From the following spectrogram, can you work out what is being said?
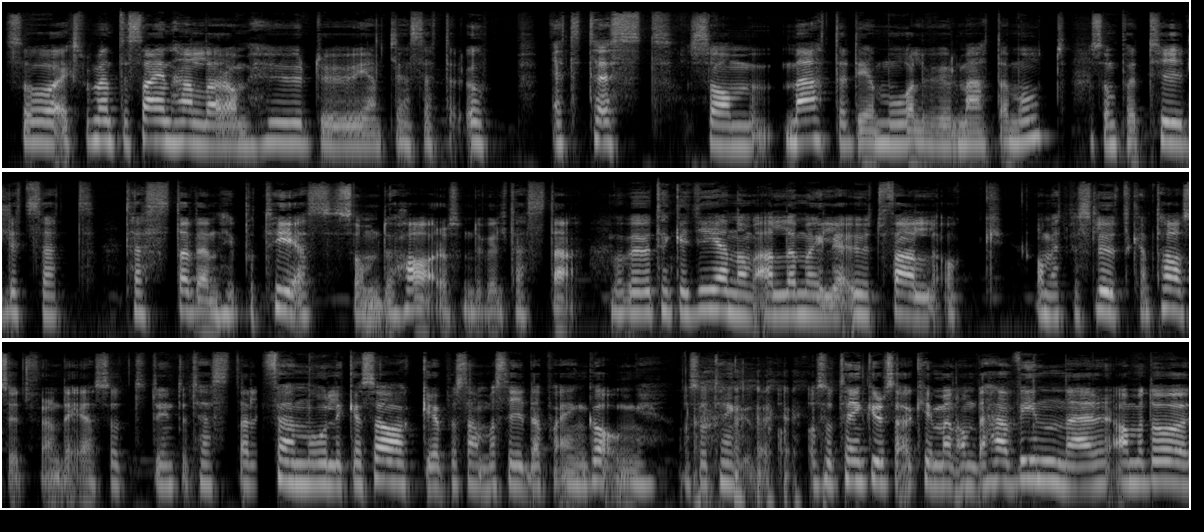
Så experimentdesign handlar om hur du egentligen sätter upp ett test som mäter det mål vi vill mäta mot. Som på ett tydligt sätt testar den hypotes som du har och som du vill testa. Man behöver tänka igenom alla möjliga utfall och om ett beslut kan tas utifrån det. Så att du inte testar fem olika saker på samma sida på en gång. Och så, tänk, och så tänker du så här, okej okay, men om det här vinner, ja men då,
